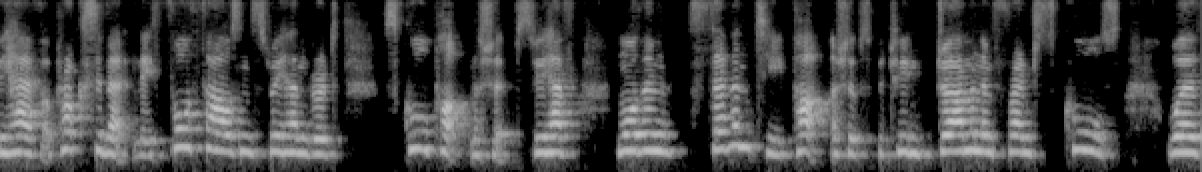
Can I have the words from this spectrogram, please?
We have approximately 4,300 school partnerships. We have more than 70 partnerships between German and French schools with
